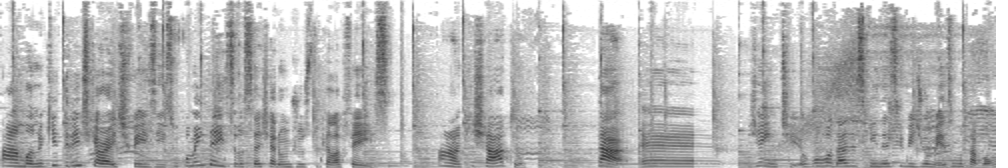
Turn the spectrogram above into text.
Ah, mano, que triste que a Riot fez isso. Comenta aí se vocês acharam justo o que ela fez. Ah, que chato. Tá, é... Gente, eu vou rodar as skins nesse vídeo mesmo, tá bom?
